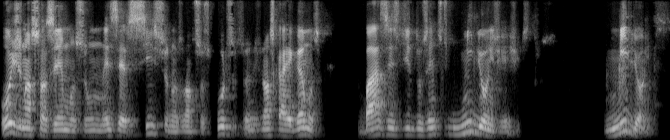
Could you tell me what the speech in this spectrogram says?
Hoje nós fazemos um exercício nos nossos cursos, onde nós carregamos bases de 200 milhões de registros. Milhões.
